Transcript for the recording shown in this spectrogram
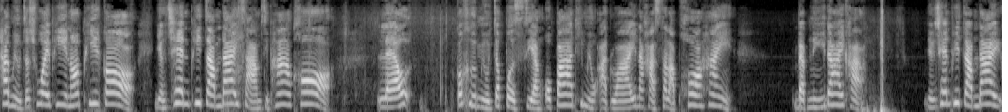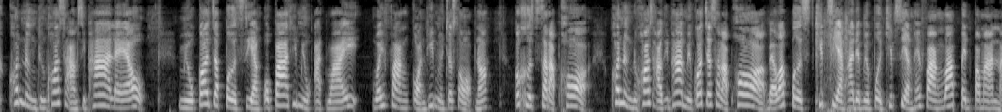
ถ้ามิวจะช่วยพี่เนาะพี่ก็อย่างเช่น พี่จำได้สามสิบห้าข้อ แล้วก็คือมิวจะเปิดเสียงโอป้าที่มิวอัดไว้นะคะ สลับข้อให้แบบนี้ได้ค่ะ อย่างเช่นพี่จำได้ข้อหนึ่งถึงข้อสามสิบห้าแล้วมิวก็จะเปิดเสียงโอป้าที่มิวอัดไว้ ไว้ฟังก่อนที่มิวจะสอบเนาะก็คือสลับข้อข้อหนึ่งถึงข้อสามสิบห้ามิวก็จะสลับข้อ แบบว่าเปิดคลิปเสียงอะเดี๋ยวมิวเปิดคลิปเสียงให้ฟังว่าเป็นประมาณไหน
